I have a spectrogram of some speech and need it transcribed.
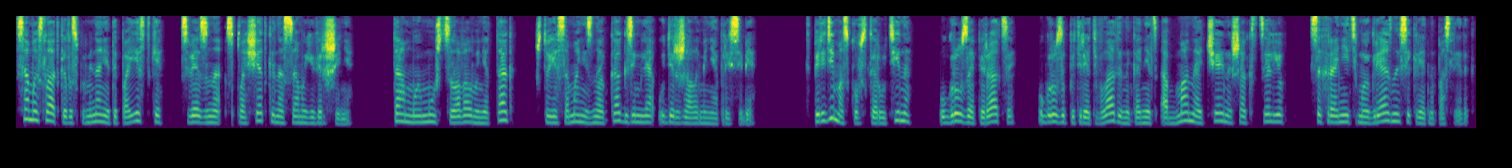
Самое сладкое воспоминание этой поездки связано с площадкой на самой ее вершине. Там мой муж целовал меня так, что я сама не знаю, как земля удержала меня при себе. Впереди московская рутина, угроза операции, угроза потерять Влада и, наконец, обман и отчаянный шаг с целью сохранить мой грязный секрет напоследок.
